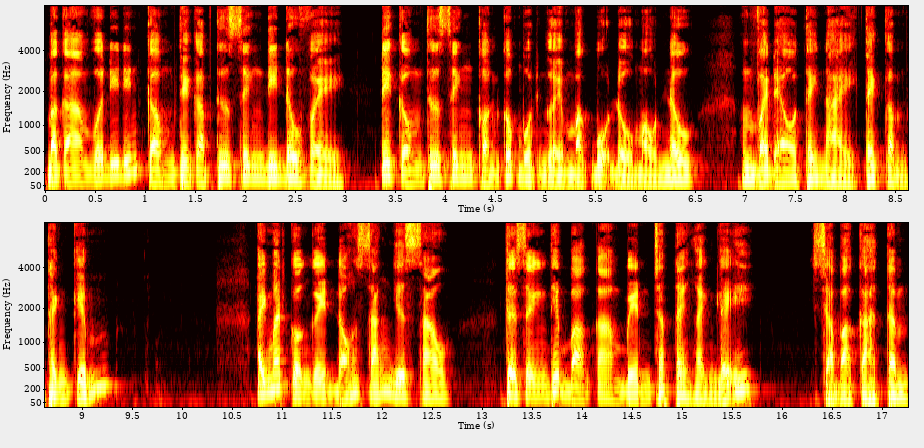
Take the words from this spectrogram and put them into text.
Bà cả vừa đi đến cổng thì gặp thư sinh đi đâu về. Đi cổng thư sinh còn có một người mặc bộ đồ màu nâu, vài đeo tay này tay cầm thanh kiếm. Ánh mắt của người đó sáng như sao. Thư sinh thấy bà cả bền chấp tay hành lễ. Chào bà cả tâm,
